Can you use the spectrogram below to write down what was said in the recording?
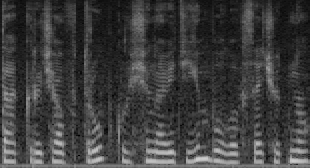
так кричав в трубку, що навіть їм було все чутно.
